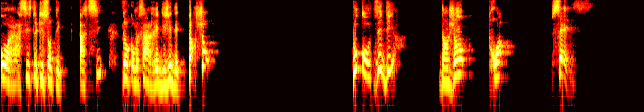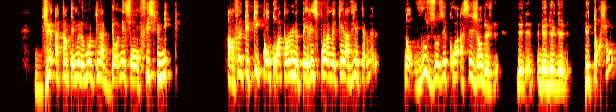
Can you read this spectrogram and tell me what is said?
aux racistes qui sont assis, donc commencent à rédiger des torchons pour oser dire dans Jean 3, 16, Dieu a tant aimé le monde qu'il a donné son Fils unique, afin que quiconque croit en lui ne périsse point, mais qu'il ait la vie éternelle. Non, vous osez croire à ces gens de, de, de, de torchons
